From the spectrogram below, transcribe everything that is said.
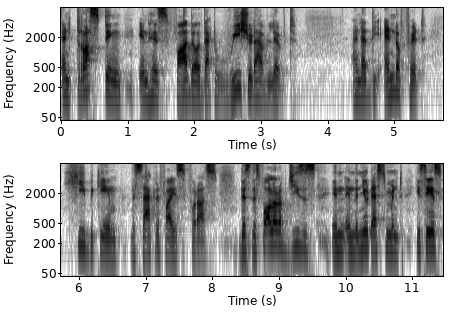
and trusting in his Father that we should have lived. And at the end of it, he became the sacrifice for us. This, this follower of Jesus in, in the New Testament, he says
